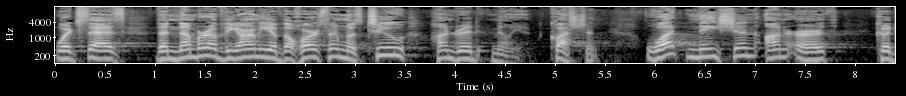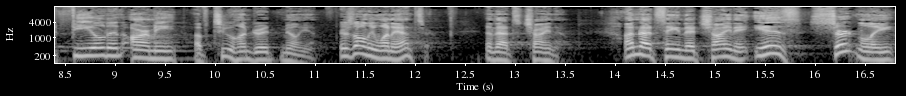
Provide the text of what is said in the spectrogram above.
which says the number of the army of the horsemen was 200 million. Question. What nation on earth could field an army of 200 million? There's only one answer, and that's China. I'm not saying that China is certainly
